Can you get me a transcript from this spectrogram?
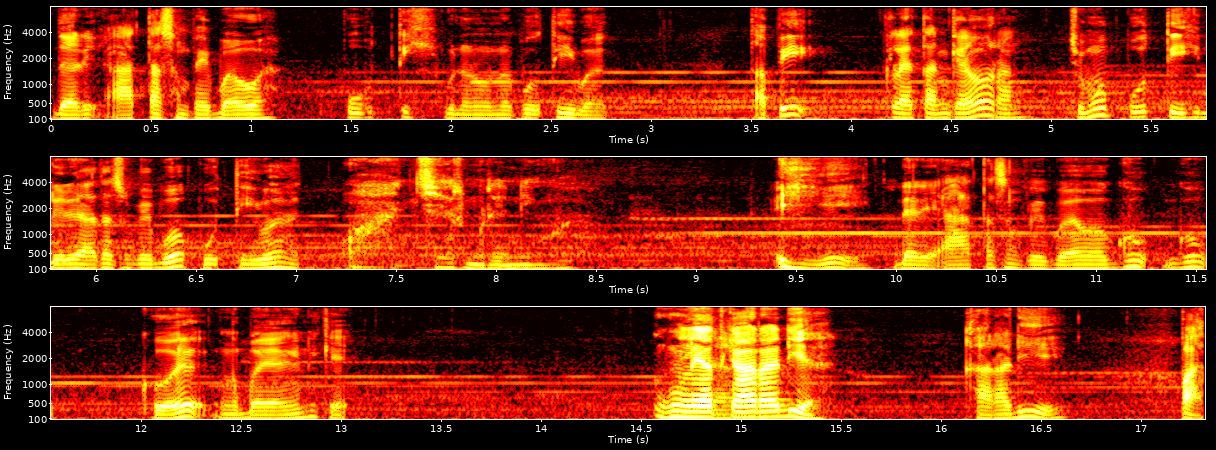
dari atas sampai bawah putih bener-bener putih banget tapi kelihatan kayak orang cuma putih dari atas sampai bawah putih banget Wah, anjir merinding gua. Iya, dari atas sampai bawah gue gue gue ngebayanginnya kayak Ngelihat ke arah dia. karena dia pas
